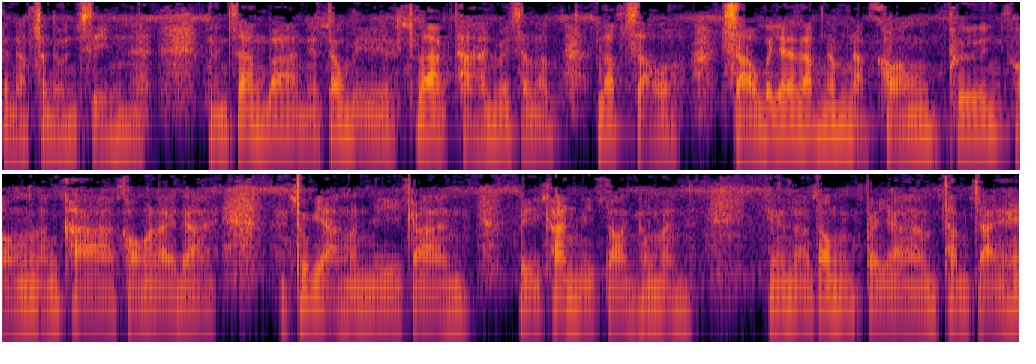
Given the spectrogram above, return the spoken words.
สนับสนุนศีลเหมือนสร้างบ้านเนี่ยต้องมีรากฐานไว้สำหรับรับเสา เสาก็จะรับน้ำหนักของพื้นของหลังคาของอะไรได้ ทุกอย่างมันมีการมีขั้นมีตอนของมันฉะนั้นเราต้องพยายามทำใจให้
